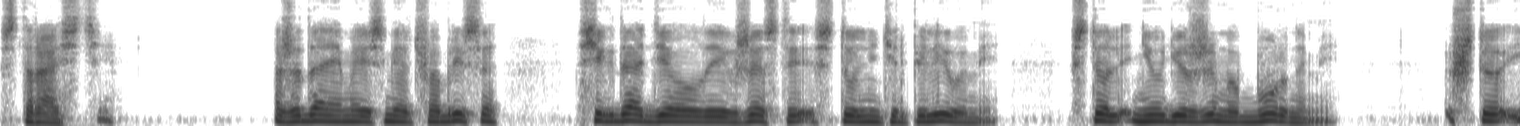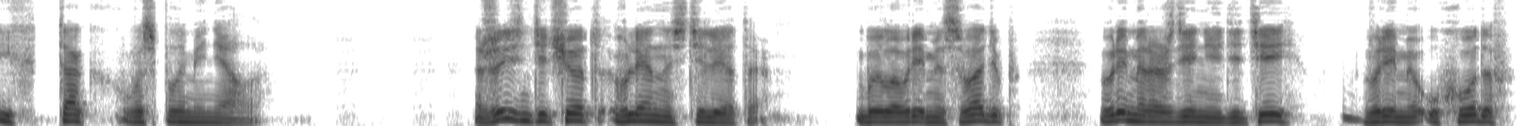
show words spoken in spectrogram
страсти. Ожидаемая смерть Фабриса всегда делала их жесты столь нетерпеливыми, столь неудержимо бурными, что их так воспламеняло. Жизнь течет в ленности лета. Было время свадеб, время рождения детей, время уходов.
